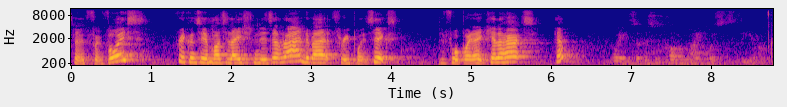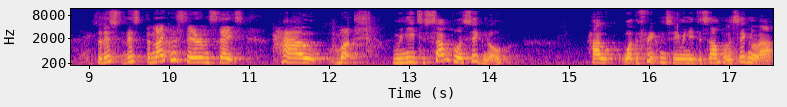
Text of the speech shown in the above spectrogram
So for voice, frequency of modulation is around about 3.6 to 4.8 kilohertz. Yeah? Wait, so this is called Nyquist's theorem, right? So this, this, the Nyquist theorem states how much we need to sample a signal, how, what the frequency we need to sample a signal at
